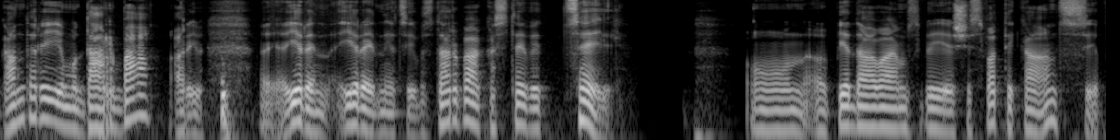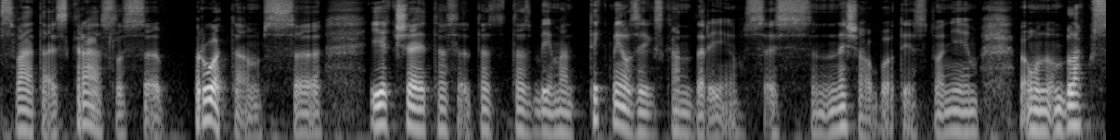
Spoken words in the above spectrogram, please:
gandarījumu darbā, arī ierēdniecības darbā, kas tevi ceļ. Un uh, piedāvājums bija šis Vatikāns, jeb svētais krēsls. Uh, protams, uh, iekšēji tas, tas, tas bija man tik milzīgs gandarījums. Es nešauboties to ņēmu. Un blakus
